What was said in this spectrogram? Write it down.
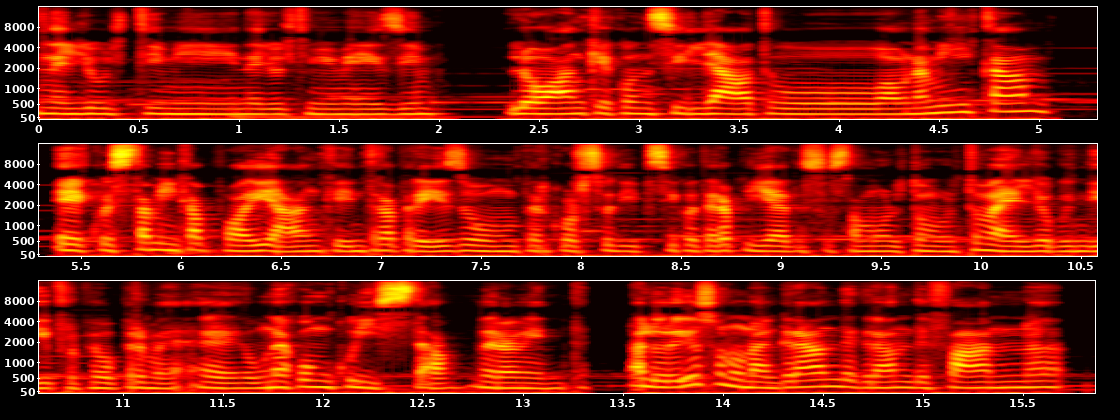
negli ultimi, negli ultimi mesi. L'ho anche consigliato a un'amica e questa amica poi ha anche intrapreso un percorso di psicoterapia, adesso sta molto molto meglio, quindi proprio per me è una conquista, veramente. Allora, io sono una grande grande fan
